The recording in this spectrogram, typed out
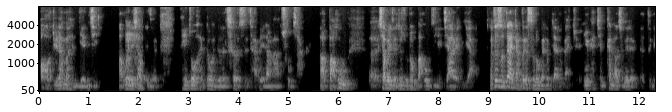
哦，觉得他们很严谨啊，为了消费者可以做很多很多的测试，才会让他出厂啊，保护呃消费者就如同保护自己的家人一样。那这时候在讲这个 slogan 会比较有感觉，因为看前看到前面的这个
